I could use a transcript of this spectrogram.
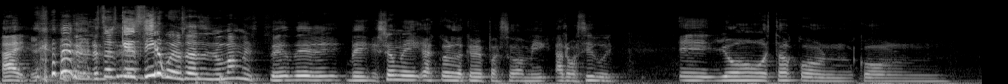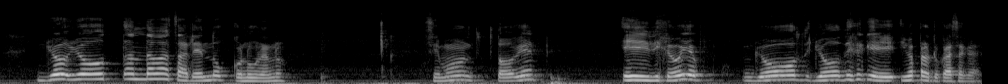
Ay. No sabes qué decir, güey. O sea, no mames. De, de, de eso me acuerdo que me pasó a mí algo así, güey. eh, yo estaba con, con... Yo, yo andaba saliendo con una, ¿no? Simón, ¿todo bien? Y dije, oye, yo, yo dije que iba para tu casa acá.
